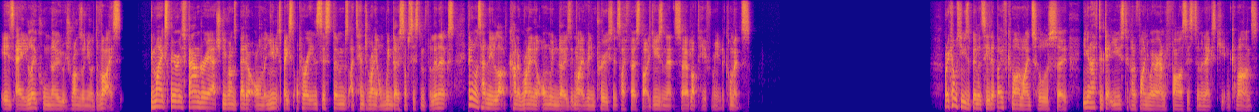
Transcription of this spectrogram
is a local node which runs on your device. In my experience, Foundry actually runs better on Unix-based operating systems. I tend to run it on Windows subsystem for Linux. If anyone's had any luck kind of running it on Windows, it might have been improved since I first started using it, so I'd love to hear from you in the comments. When it comes to usability, they're both command line tools, so you're going to have to get used to kind of finding your way around the file system and executing commands.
